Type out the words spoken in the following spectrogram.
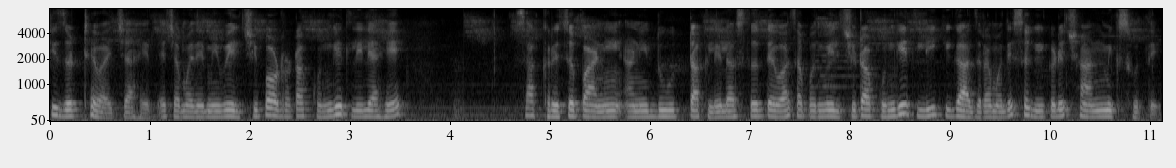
शिजत ठेवायचे आहेत. याच्यामध्ये मी वेलची पावडर टाकून घेतलेली आहे. साखरेचं पाणी आणि दूध टाकलेलं असतं तेव्हाच आपण वेलची टाकून घेतली की गाजरामध्ये सगळीकडे छान मिक्स होते.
